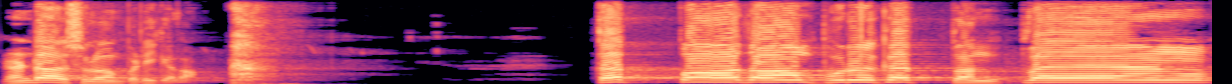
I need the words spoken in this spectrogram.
ரெண்டாவது சுலோகம் படிக்கலாம். தத்பாதாம் புருகத்வந்த்வன்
